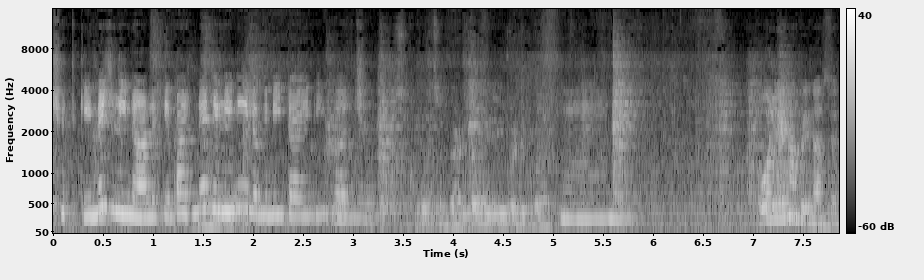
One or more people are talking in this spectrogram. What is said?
शिटकी नजली ना लगे पास नजली नहीं लगनी चाहिए बस। स्कूल से बैठा है बड़ी बात। वो लेना बिना से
